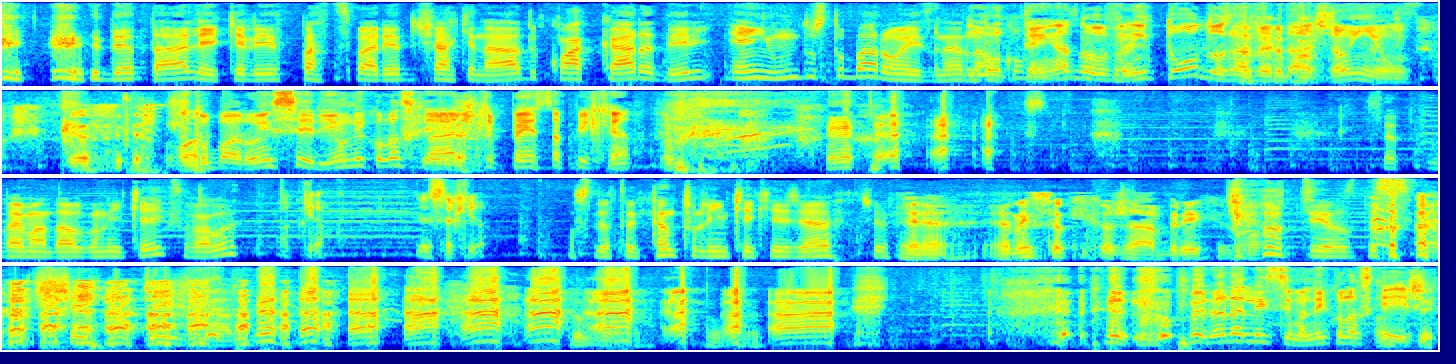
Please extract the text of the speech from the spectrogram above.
E detalhe que ele participaria do Sharknado com a cara dele em um dos tubarões, né? Não, como tenha dúvida. Em todos, na é verdade, não em um. Os tubarões seriam o Nicolas Eu acho Cage. que pensa pequeno. Você vai mandar algum link aí que você falou? Aqui, ó. Esse aqui, ó. Nossa, eu tenho tanto link aqui já. Deixa eu ver. É, eu nem sei o que, que eu já abri. Que eu... Meu Deus do céu, bom. O melhor é ali em cima, Nicolas Cage.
